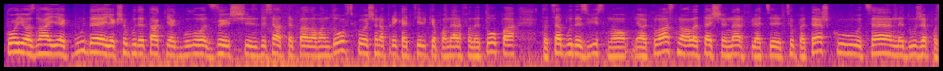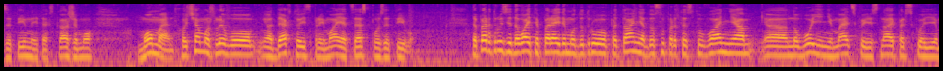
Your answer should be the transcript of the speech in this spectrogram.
Хто його знає, як буде. Якщо буде так, як було з 60 ТП Лавандовського, що, наприклад, тільки понерфили топа, то це буде, звісно, е, класно, але те, що нерфлять цю ПТшку, це не дуже позитивний, так скажемо, момент. Хоча, можливо, е, дехто і сприймає це з позитивом. Тепер, друзі, давайте перейдемо до другого питання, до супертестування е, нової німецької снайперської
